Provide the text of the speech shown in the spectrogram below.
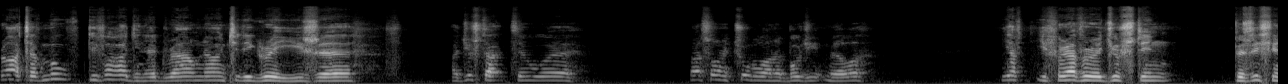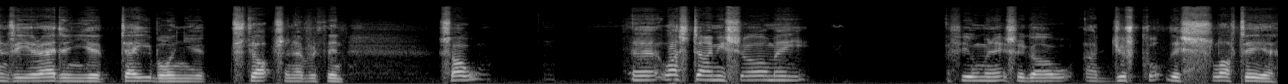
Right, I've moved dividing head round 90 degrees. Uh, I just had to, uh, that's only trouble on a budget miller. You have, you're forever adjusting positions of your head and your table and your stops and everything. So, uh, last time you saw me a few minutes ago, I'd just cut this slot here.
